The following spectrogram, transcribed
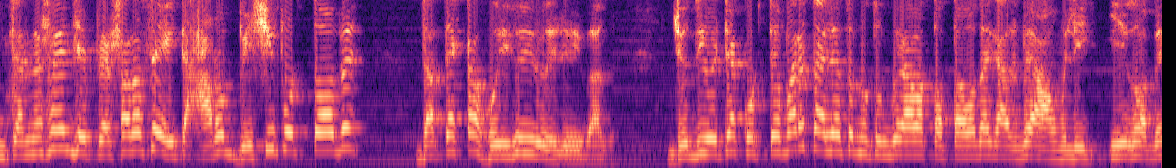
ইন্টারন্যাশনাল যে প্রেশার আছে এটা আরও বেশি পড়তে হবে, যাতে একটা হই হই রই রই বাজে। যদি ওইটা করতে পারে, তাহলে তো নতুন করে আবার তত্ত্বাবধায়ক আসবে, আওয়ামী লীগ ইয়ে হবে।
